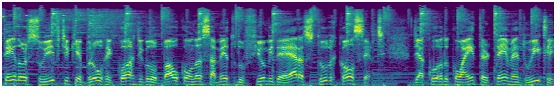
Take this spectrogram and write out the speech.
Taylor Swift quebrou o recorde global com o lançamento do filme The Eras Tour Concert. De acordo com a Entertainment Weekly,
